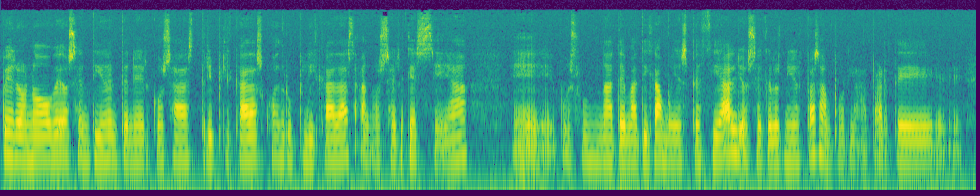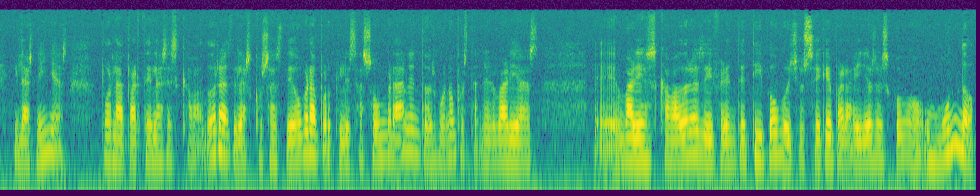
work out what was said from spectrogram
Pero no veo sentido en tener cosas triplicadas, cuadruplicadas, a no ser que sea eh, pues una temática muy especial. Yo sé que los niños pasan por la parte, y las niñas, por la parte de las excavadoras, de las cosas de obra, porque les asombran, entonces bueno, pues tener varias eh, varias excavadoras de diferente tipo, pues yo sé que para ellos es como un mundo.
